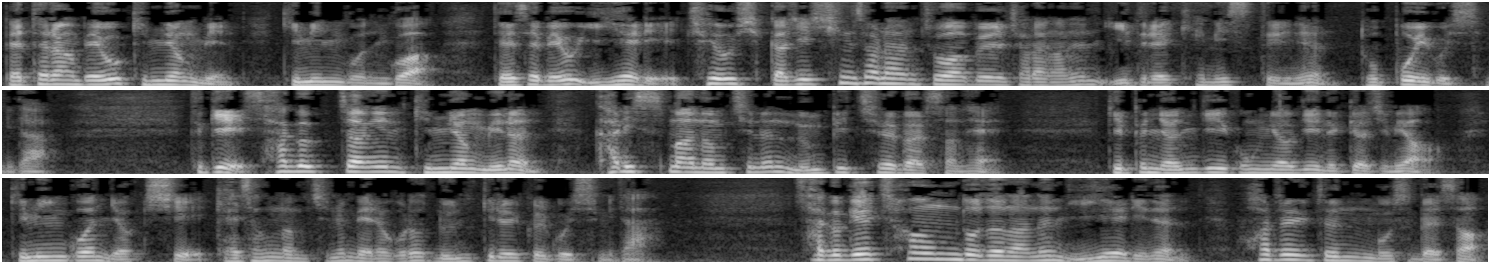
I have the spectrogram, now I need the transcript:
베테랑 배우 김명민, 김인곤과 대세 배우 이혜리, 최우식까지 신선한 조합을 자랑하는 이들의 케미스트리는 돋보이고 있습니다. 특히 사극장인 김명민은 카리스마 넘치는 눈빛을 발산해 깊은 연기 공력이 느껴지며 김인권 역시 개성 넘치는 매력으로 눈길을 끌고 있습니다. 사극에 처음 도전하는 이혜리는 화를 든 모습에서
